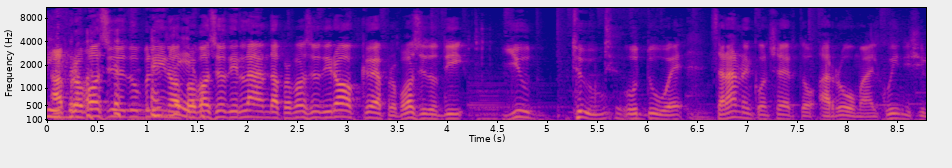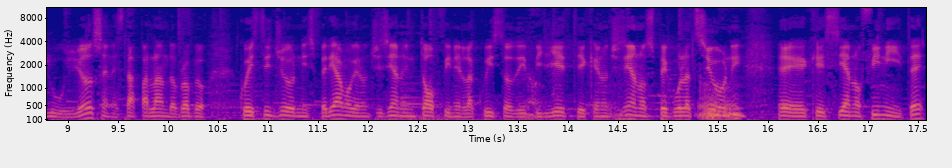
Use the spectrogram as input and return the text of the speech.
libro. a proposito di Dublino, a proposito di Irlanda, a proposito di rock, a proposito di U2 o 2 saranno in concerto a Roma il 15 luglio, se ne sta parlando proprio questi giorni, speriamo che non ci siano intoppi nell'acquisto dei biglietti e che non ci siano speculazioni eh, che siano finite.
